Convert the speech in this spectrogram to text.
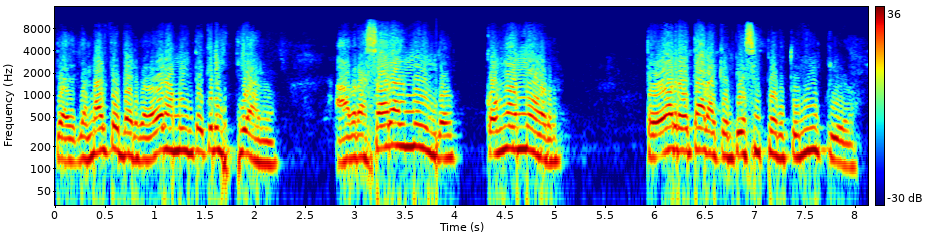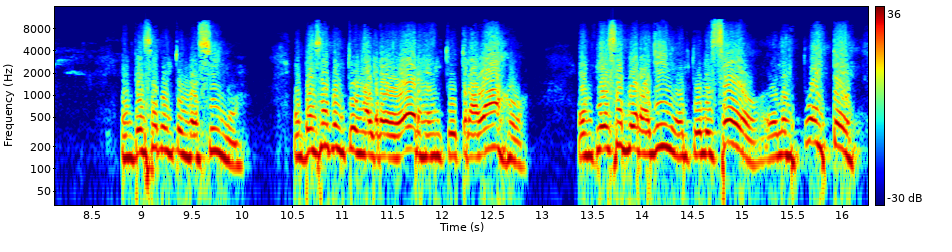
llamarte verdaderamente cristiano, abrazar al mundo con amor, te voy a retar a que empieces por tu núcleo. Empieza con tus vecinos, empieza con tus alrededores, en tu trabajo, empieza por allí, en tu liceo, donde tú estés.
